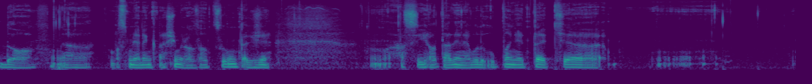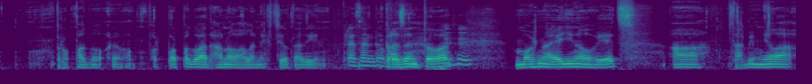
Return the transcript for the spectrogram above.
do, do směrem k našim rozhodcům, takže hm, asi ho tady nebudu úplně teď e, propagovat, no, propagovat ano, ale nechci ho tady prezentovat. prezentovat. Mhm. Možná jedinou věc, a ta by měla,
